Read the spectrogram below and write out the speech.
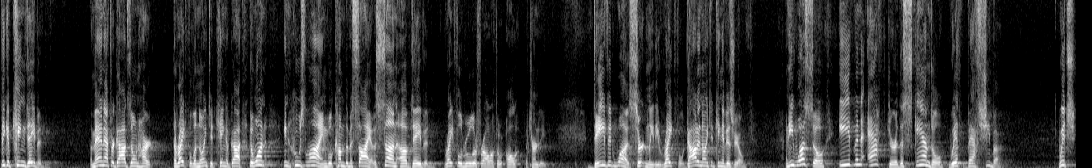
Think of King David, a man after God's own heart, the rightful anointed king of God, the one in whose line will come the Messiah, the son of David, rightful ruler for all, all eternity. David was certainly the rightful, God anointed king of Israel. And he was so even after the scandal with Bathsheba, which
